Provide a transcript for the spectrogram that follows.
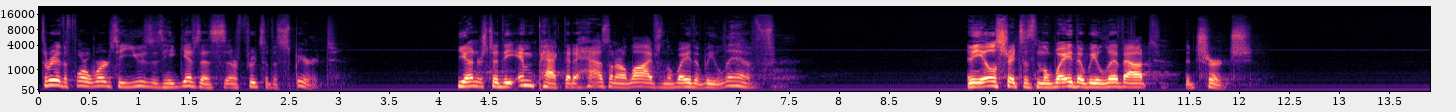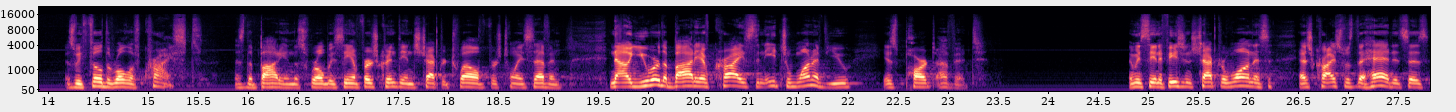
Three of the four words he uses, he gives us, are fruits of the Spirit. He understood the impact that it has on our lives and the way that we live. And he illustrates this in the way that we live out the church. As we fill the role of Christ as the body in this world, we see in 1 Corinthians chapter 12, verse 27. Now you are the body of Christ, and each one of you is part of it. And we see in Ephesians chapter 1, as, as Christ was the head, it says,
